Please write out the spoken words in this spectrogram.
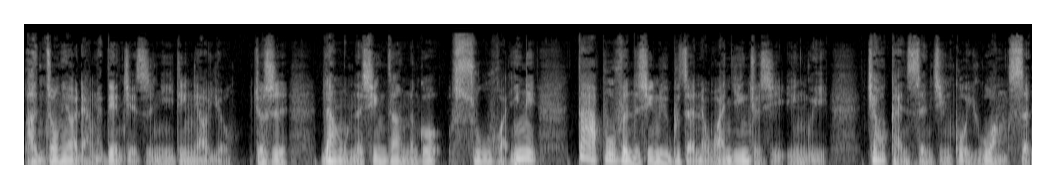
很重要两个电解质你一定要有，就是让我们的心脏能够舒缓。因为大部分的心律不整的原因，就是因为交感神经过于旺盛。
